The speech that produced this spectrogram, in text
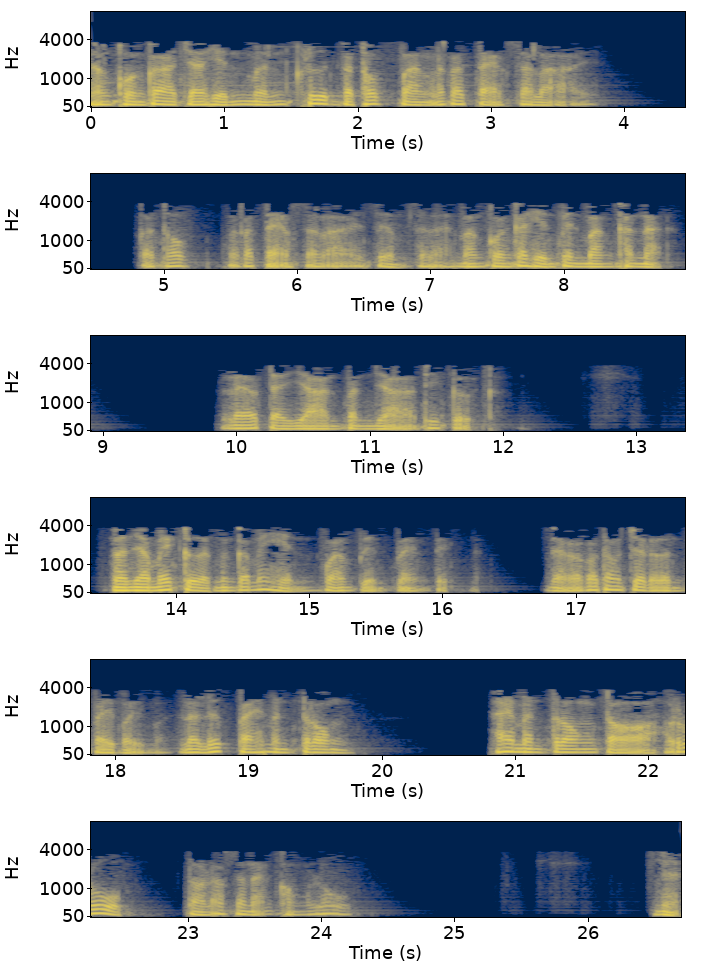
บางคนก็อาจจะเห็นเหมือนคลื่นกระทบฝั่งแล้วก็แตกสลาย กระทบแล้วก็แตกสลายเสื่อมสลาย บางคนก็เห็นเป็นบางขณะ แล้วแต่ญาณปัญญาที่เกิด มันยังไม่เกิดมันก็ไม่เห็นความเปลี่ยนแปลงเด็กแต่เราก็ต้องเจริญไปบ่อยๆระลึกไปให้มันตรง ให้มันตรงต่อรูปต่อลักษณะของรูป เนี่ย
